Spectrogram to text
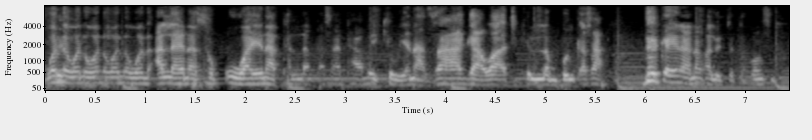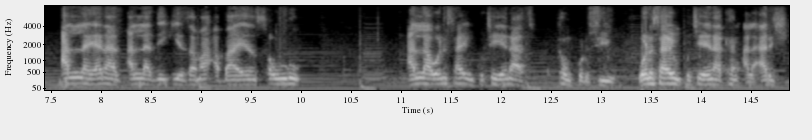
wannan wannan wannan wannan wannan. Allah yana sakowa yana kallon ƙasa ta mai kyau yana zagawa a cikin lambun ƙasa. Duka yana nan a littattafan su Allah yana Allah zai iya zama a bayan sauro. Allah wani sa'in ku ce yana kan kursiyu wani sa'in ku ce yana kan al'arshi.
